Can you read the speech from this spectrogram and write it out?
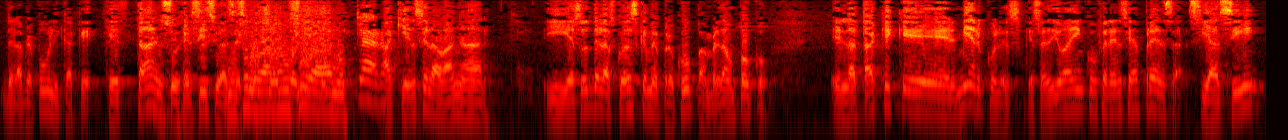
de la República que, que está en su ejercicio de hacer a, ¿a quién se la van a dar? Y eso es de las cosas que me preocupan, ¿verdad? Un poco. El ataque que el miércoles, que se dio ahí en conferencia de prensa, si así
